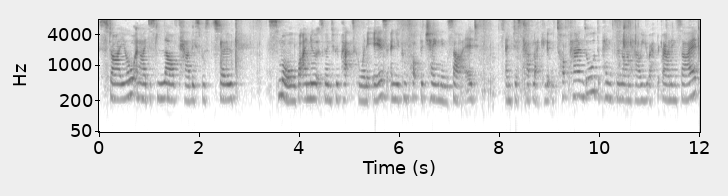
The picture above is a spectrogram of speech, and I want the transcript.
style, and I just loved how this was so small, but I knew it was going to be practical when it is, and you can pop the chain inside and just have like a little top handle, depending on how you wrap it around inside.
